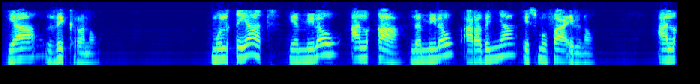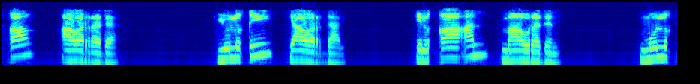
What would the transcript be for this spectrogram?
ያ ዚክር ነው ሙልቅያት የሚለው አልቃ ለሚለው አረብኛ ኢስሙ ፋኢል ነው አልቃ አወረደ ዩልቂ ያወርዳል ኢልቃአን ማውረድን ሙልቂ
